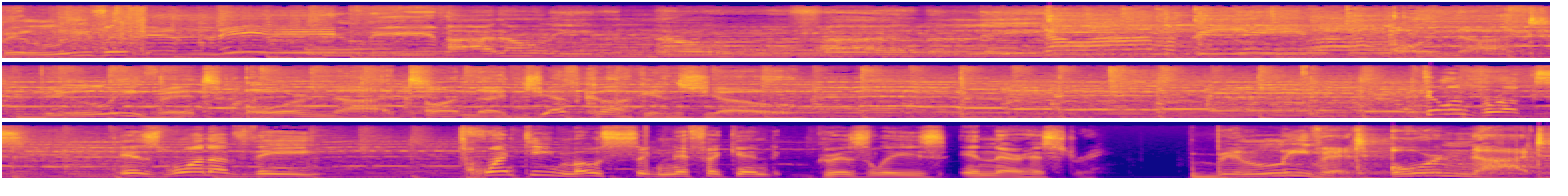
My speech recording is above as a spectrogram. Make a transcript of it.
Believe It I don't even know if I believe. Now I'm a believer. or Not. Believe It or Not on The Geoff Calkins Show. Dillon Brooks is one of the 20 most significant Grizzlies in their history. Believe It or Not.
